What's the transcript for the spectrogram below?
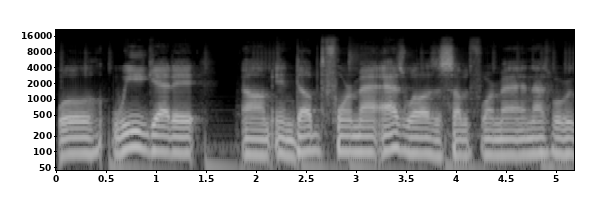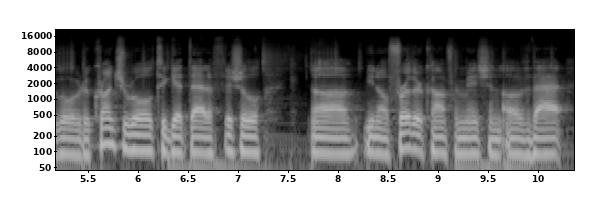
will we get it um, in dubbed format as well as a subbed format and that's where we go over to crunchyroll to get that official uh, you know further confirmation of that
